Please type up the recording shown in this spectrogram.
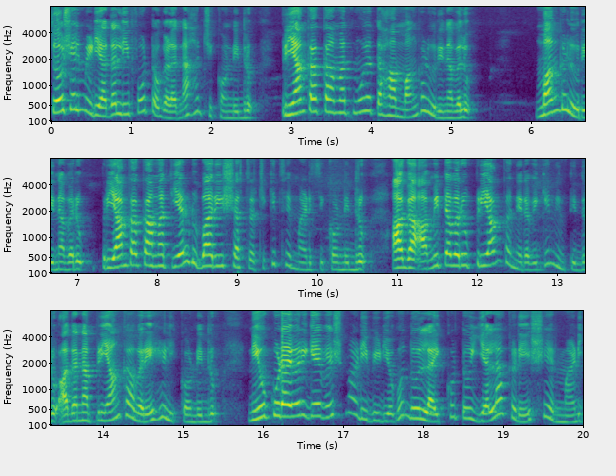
ಸೋಷಿಯಲ್ ಮೀಡಿಯಾದಲ್ಲಿ ಫೋಟೋಗಳನ್ನು ಹಂಚಿಕೊಂಡಿದ್ರು. ಪ್ರಿಯಾಂಕಾ ಕಾಮತ್ ಮೂಲತಃ ಮಂಗಳೂರಿನವಳು. ಮಂಗಳೂರಿನವರು. ಪ್ರಿಯಾಂಕಾ ಕಾಮತ್ ಎರಡು ಬಾರಿ ಶಸ್ತ್ರಚಿಕಿತ್ಸೆ ಮಾಡಿಸಿಕೊಂಡಿದ್ರು. ಆಗ ಅಮಿತ್ ಅವರು ಪ್ರಿಯಾಂಕಾ ನೆರವಿಗೆ ನಿಂತಿದ್ರು. ಅದನ್ನು ಪ್ರಿಯಾಂಕಾ ಅವರೇ ಹೇಳಿಕೊಂಡಿದ್ರು. ನೀವು ಕೂಡ ಇವರಿಗೆ ವಿಶ್ ಮಾಡಿ ವಿಡಿಯೋಗೊಂದು ಲೈಕ್ ಕೊಟ್ಟು ಎಲ್ಲ ಕಡೆ ಶೇರ್ ಮಾಡಿ.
